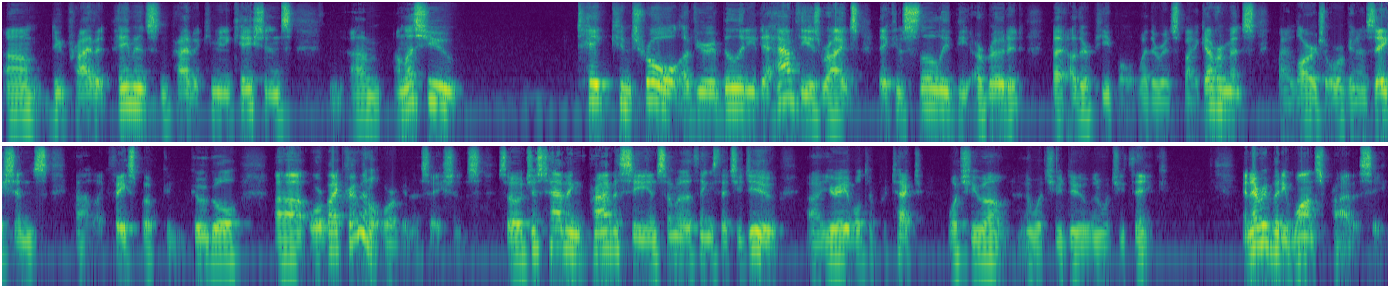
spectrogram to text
um, do private payments and private communications, um, unless you take control of your ability to have these rights, they can slowly be eroded by other people, whether it's by governments, by large organizations uh, like Facebook and Google, uh, or by criminal organizations. So just having privacy in some of the things that you do, uh, you're able to protect what you own and what you do and what you think. And everybody wants privacy.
